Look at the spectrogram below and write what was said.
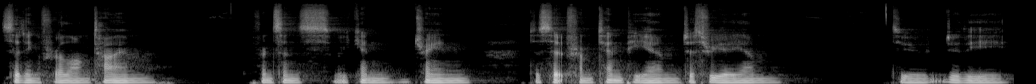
sitting for a long time. For instance, we can train to sit from 10 p.m. to 3 a.m. to do the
